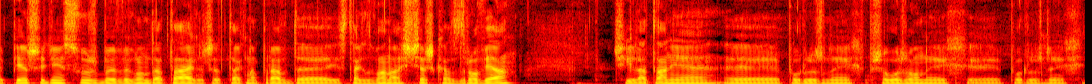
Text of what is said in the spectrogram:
Y, Pierwszy dzień służby wygląda tak, że tak naprawdę jest tak zwana ścieżka zdrowia, czyli latanie y, po różnych przełożonych, y, po różnych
